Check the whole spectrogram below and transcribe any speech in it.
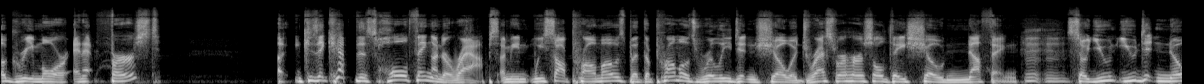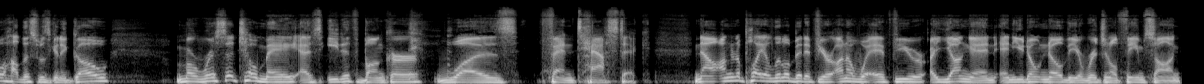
agree more. And at first, Uh, because they kept this whole thing under wraps. I mean, we saw promos, but the promos really didn't show a dress rehearsal. They showed nothing. So you you didn't know how this was going to go. Marisa Tomei as Edith Bunker was fantastic. Now I'm going to play a little bit if you're unaware, if you're a youngin and you don't know the original theme song.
